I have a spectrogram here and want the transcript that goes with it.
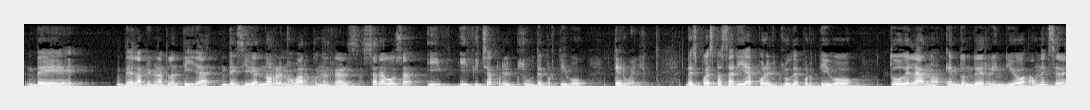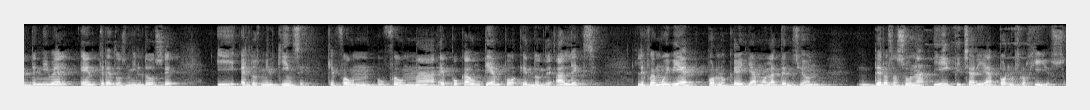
de, de, la primera plantilla, decide no renovar con el Real Zaragoza y, y ficha por el Club Deportivo Teruel. Después pasaría por el Club Deportivo Tudelano, en donde rindió a un excelente nivel entre 2012 y el 2015, que fue, un, fue una época, un tiempo en donde Alex le fue muy bien, por lo que llamó la atención de los Asuna y ficharía por los Rojillos.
